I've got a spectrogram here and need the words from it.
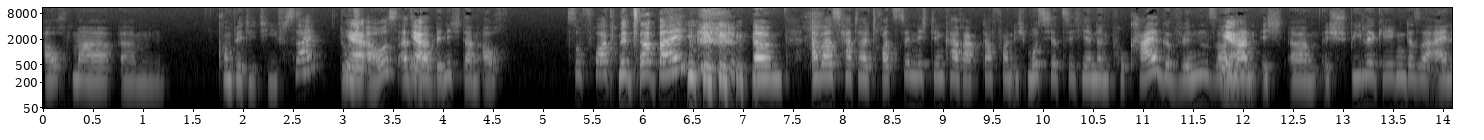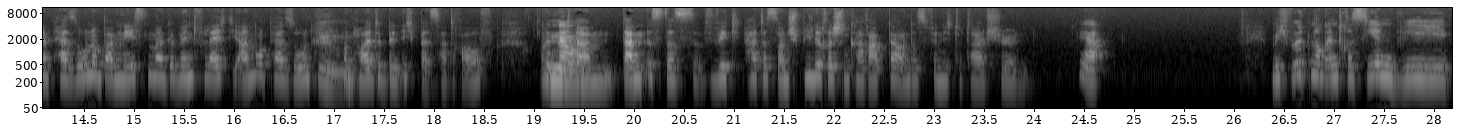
auch mal ähm, kompetitiv sein. durchaus. Also Ja. da bin ich dann auch sofort mit dabei. ähm, aber es hat halt trotzdem nicht den Charakter von, ich muss jetzt hier einen Pokal gewinnen, sondern ich, ähm, ich spiele gegen diese eine Person und beim nächsten Mal gewinnt vielleicht die andere Person Mhm. und heute bin ich besser drauf. Und Genau. ähm, dann ist das wirklich, hat das so einen spielerischen Charakter und das finde ich total schön. Ja. Mich würde noch interessieren, wie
